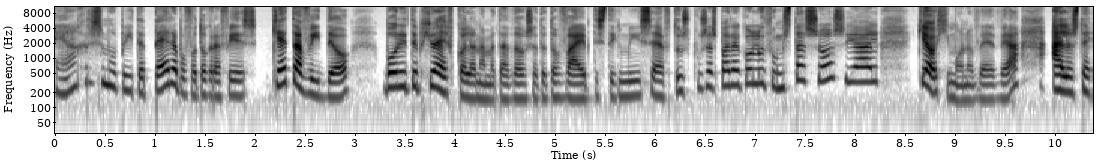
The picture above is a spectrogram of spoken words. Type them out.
Εάν χρησιμοποιείτε πέρα από φωτογραφίες και τα βίντεο, μπορείτε πιο εύκολα να μεταδώσετε το vibe της στιγμή σε αυτούς που σας παρακολουθούν στα social και όχι μόνο βέβαια. Άλλωστε,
